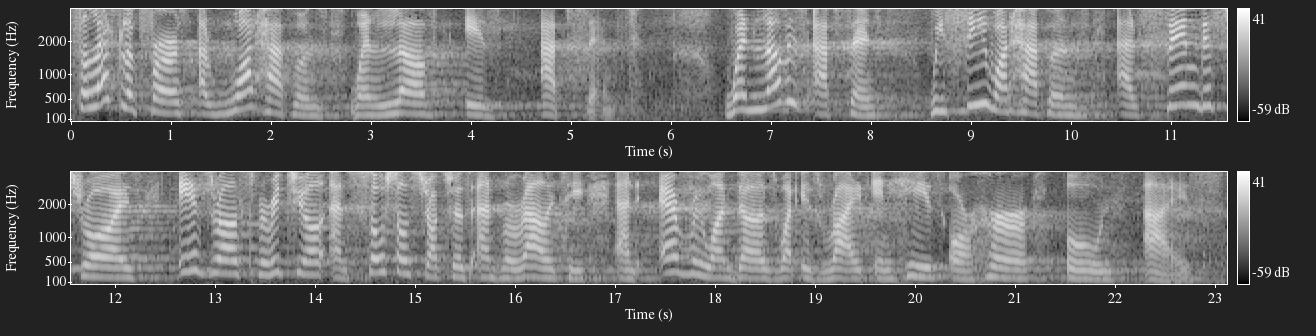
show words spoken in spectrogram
So let's look first at what happens when love is absent. When love is absent, we see what happens as sin destroys Israel's spiritual and social structures and morality, and everyone does what is right in his or her own eyes.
